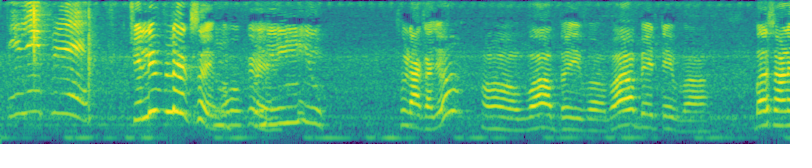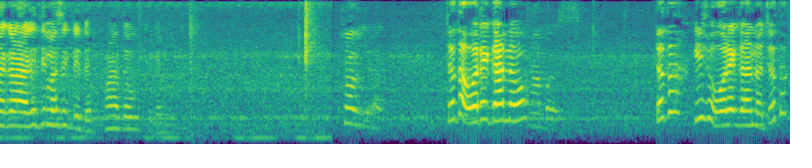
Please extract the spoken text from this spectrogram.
ટીલી પ્લેટ ચીલી ફ્લેક્સ હે ઓકે પનીર થોડા કાજો હા વાહ ભાઈ વાહ વાહ બેટે વાહ બસ આને ઘણા રીતિમાં શીખી દે હા તો ઉઠી ગયું સૌ જરાક જતા ઓરેગાનો હા બસ જતા કીશું ઓરેગાનો જતા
